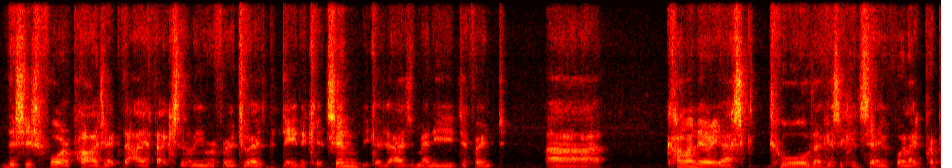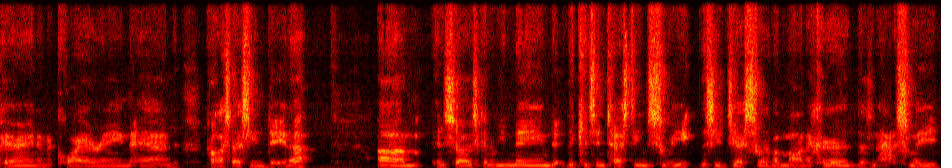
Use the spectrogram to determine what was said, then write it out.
This is for a project that I affectionately refer to as the Data Kitchen because it has many different uh, culinary-esque tools, I guess you could say, for like preparing and acquiring and processing data. Um, and so it's going to be named the Kitchen Testing Suite. This is just sort of a moniker. It doesn't actually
